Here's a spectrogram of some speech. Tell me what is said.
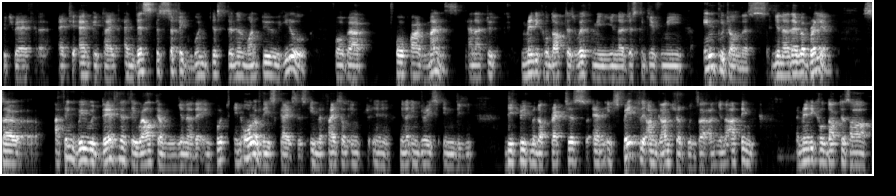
which we uh, had to amputate. And this specific wound just didn't want to heal for about four or five months. And I took medical doctors with me, you know, just to give me input on this. You know, they were brilliant. So I think we would definitely welcome, you know, the input in all of these cases, in the facial, in, you know, injuries, in the the treatment of fractures, and especially on gunshot wounds. Uh, you know, I think the medical doctors are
